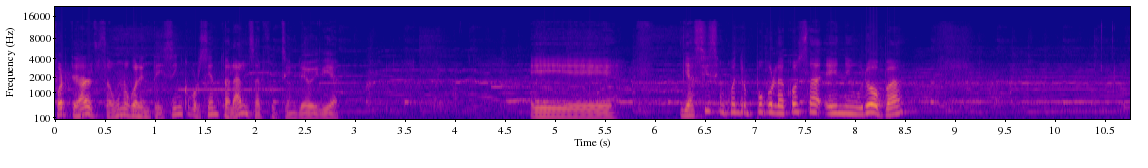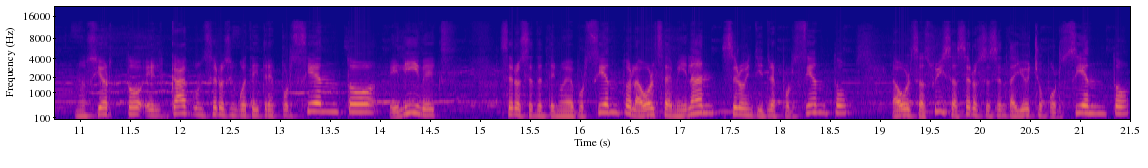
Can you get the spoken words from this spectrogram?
fuerte alza, 1,45% al alza el FTSE inglés hoy día. Eh, y así se encuentra un poco la cosa en Europa. ¿No es cierto? El CAC un 0,53%, el IBEX 0,79%, la bolsa de Milán 0,23%, la bolsa suiza 0,68%,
